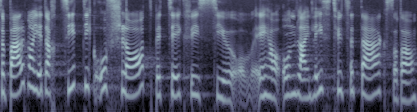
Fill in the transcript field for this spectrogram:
Sobald man jedoch die Zeitung aufschlägt, beziehungsweise sie eher online liest heutzutage oder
